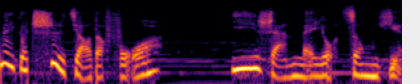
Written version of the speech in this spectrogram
那个赤脚的佛依然没有踪影。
